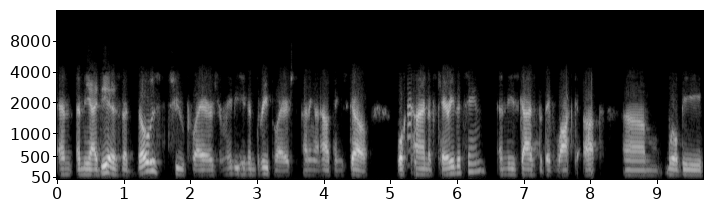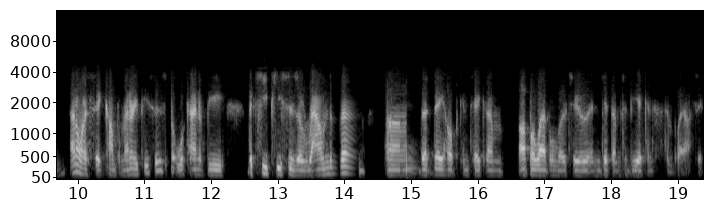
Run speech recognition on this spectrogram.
And and the idea is that those two players, or maybe even three players, depending on how things go, will kind of carry the team. And these guys that they've locked up um, will be I don't want to say complementary pieces, but will kind of be the key pieces around them um, that they hope can take them up a level or two and get them to be a consistent playoff team.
